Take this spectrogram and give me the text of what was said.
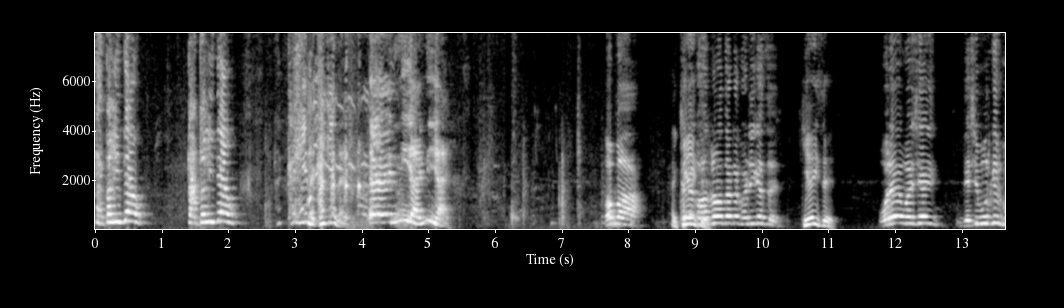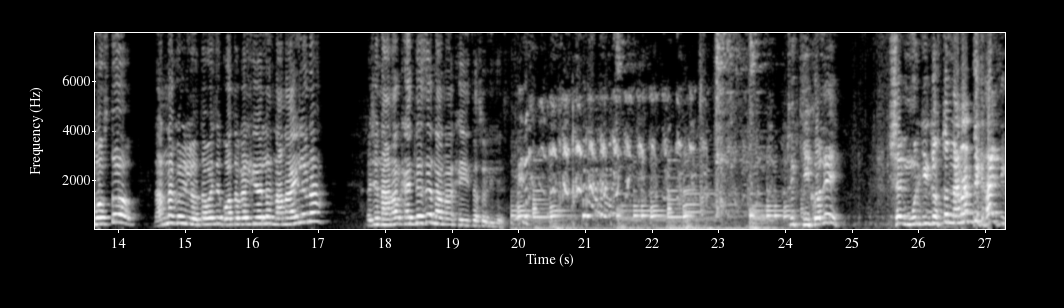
তাড়াতাড়ি দাও। তাড়াতাড়ি দাও। খাইয়ে না খাইয়ে না। নিয়ে আয় নিয়ে আয়। কি ঘটে গেছে। কি হয়েছে? ওরে ওই সেই দেশি মুরগির গোস্ত রান্না করিল তা ওই যে গতকাল কি হলো নানা আইলো না? ওই যে নানার খাইতে আছে নানা খেয়ে চলে গেছে। তুই কি করলি? মুরগির গোস্ত নানার দিয়ে খাইছি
